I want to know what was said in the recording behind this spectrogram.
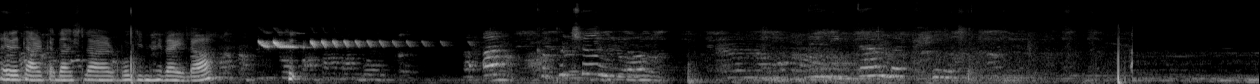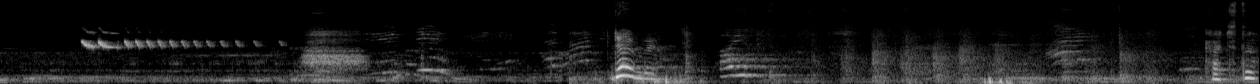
Evet arkadaşlar bugün Hira'yla Aa, kapı çalıyor. Bakayım. Gel buraya. Hayır. Kaçtı.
